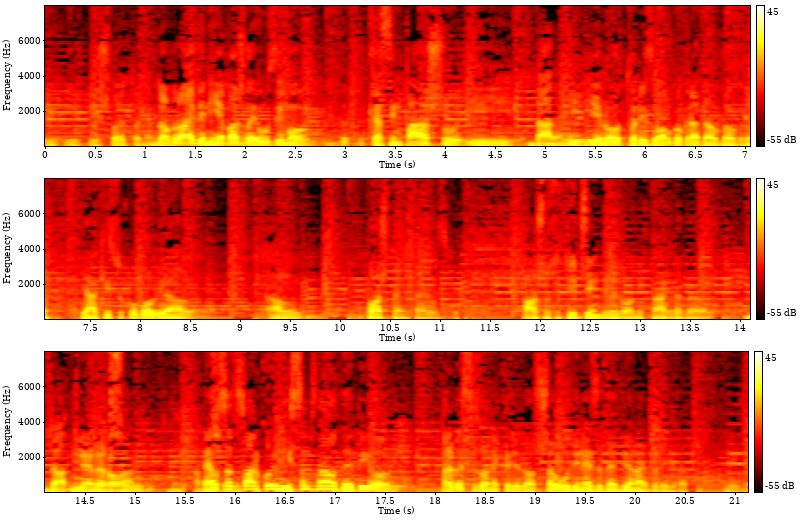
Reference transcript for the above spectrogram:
i, i, i što je to njemu? Dobro, ajde, nije baš da je uzimo Kasimpašu i, Da, da, da. i, i Rotor iz Volgograda, ali dobro, jaki su klubovi, ali, ali poštojem taj uspeh. A što se tiče individualnih nagrada, Da, to je neverovatno. Apsolutno, Evo sad stvar koju nisam znao da je bio prve sezone kad je došao u Udineze da je bio najbolji igrač lige.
